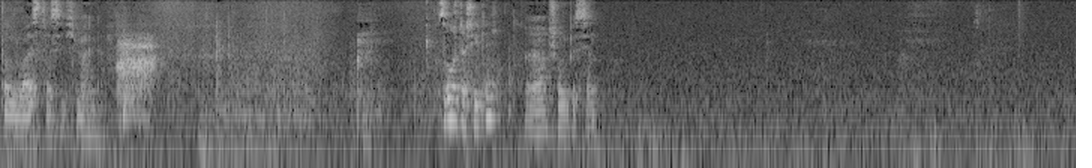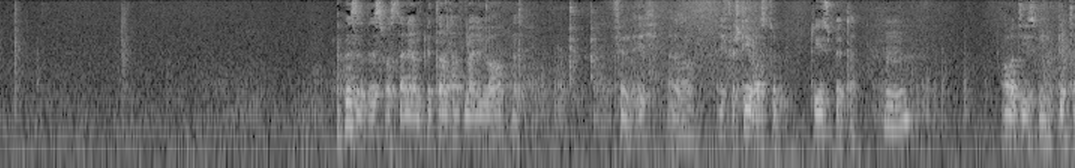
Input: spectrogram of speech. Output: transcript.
Dann weißt du, was ich meine. So unterschiedlich? Ja, schon ein bisschen. Also das, was deine an Bitterheit hat, meine überhaupt nicht. Finde ich. Also ich verstehe, was du. Die ist bitter. Mhm. Aber die ist nicht bitter.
